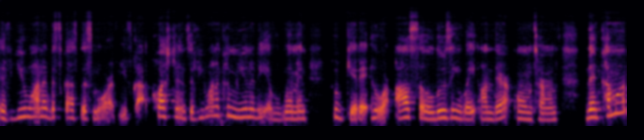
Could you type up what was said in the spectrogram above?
if you want to discuss this more, if you've got questions, if you want a community of women who get it, who are also losing weight on their own terms, then come on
